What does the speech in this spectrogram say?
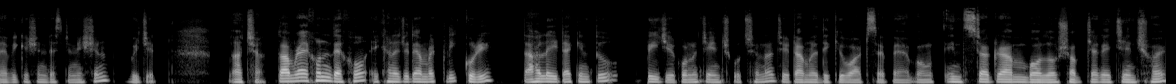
নেভিগেশন ডেস্টিনেশন উইজেট আচ্ছা তো আমরা এখন দেখো, এখানে যদি আমরা ক্লিক করি, তাহলে এটা কিন্তু পেজের কোনো চেঞ্জ করছে না, যেটা আমরা দেখি হোয়াটসঅ্যাপে এবং ইনস্টাগ্রাম বলো, সব জায়গায় চেঞ্জ হয়।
